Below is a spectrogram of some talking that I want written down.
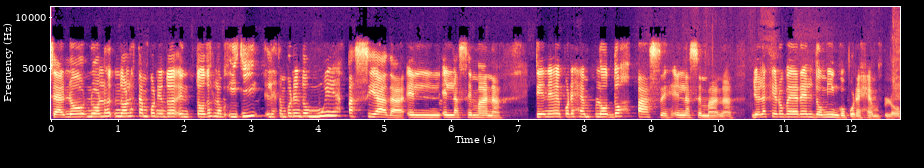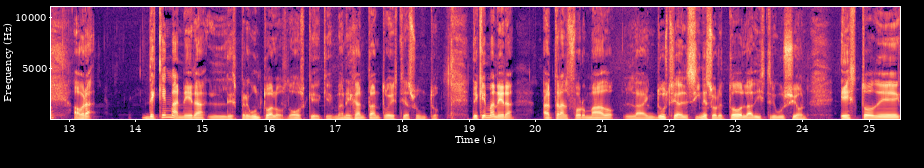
Sea, no, no, lo, no le están poniendo en todos los... Y, y le están poniendo muy espaciada en, en la semana. tiene, por ejemplo, dos pases en la semana. Yo la quiero ver el domingo, por ejemplo. Ahora, ¿de qué manera, les pregunto a los dos que, que manejan tanto este asunto, de qué manera ha transformado la industria del cine, sobre todo la distribución, esto de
